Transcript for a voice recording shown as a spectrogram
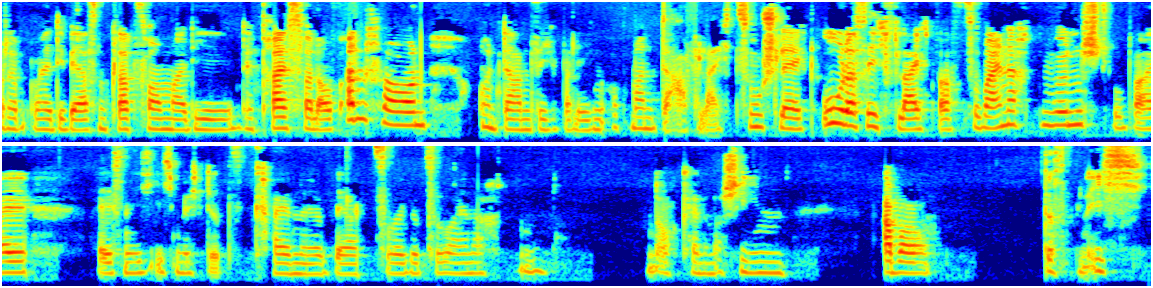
oder bei diversen Plattformen mal die, den Preisverlauf anschauen und dann sich überlegen, ob man da vielleicht zuschlägt oder sich vielleicht was zu Weihnachten wünscht. Wobei, weiß nicht, ich möchte jetzt keine Werkzeuge zu Weihnachten und auch keine Maschinen. Aber das bin ich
